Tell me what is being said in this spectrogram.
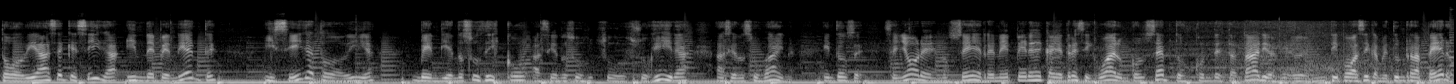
todavía hace que siga independiente y siga todavía vendiendo sus discos, haciendo sus giras, haciendo sus vainas. Entonces, señores, no sé, René Pérez de Calle 13 igual, un concepto, un contestatario, es un tipo básicamente un rapero.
